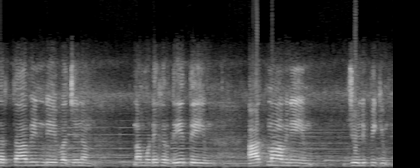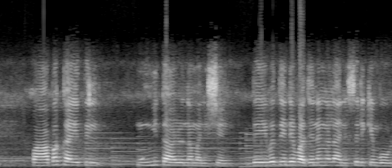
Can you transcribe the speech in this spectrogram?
കർത്താവിന്റെ വചനം നമ്മുടെ ഹൃദയത്തെയും ആത്മാവിനെയും ജ്വലിപ്പിക്കും. പാപക്കയത്തിൽ മുങ്ങിത്താഴുന്ന മനുഷ്യൻ ദൈവത്തിന്റെ വചനങ്ങൾ അനുസരിക്കുമ്പോൾ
